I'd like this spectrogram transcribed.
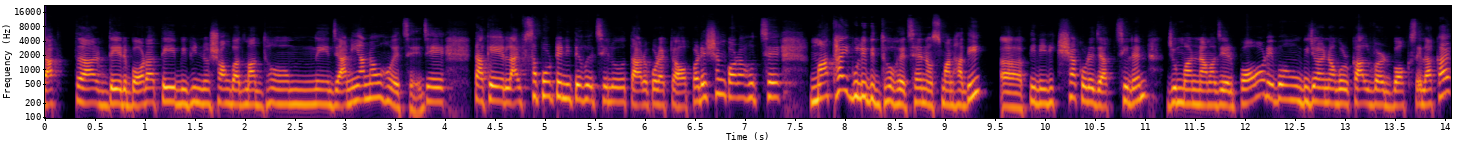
ডাক্তারদের বরাতে বিভিন্ন সংবাদ মাধ্যমে জানিয়ানো হয়েছে যে তাকে লাইফ সাপোর্টে নিতে হয়েছিল। তার উপর একটা অপারেশন করা হচ্ছে। মাথায় গুলিবিদ্ধ হয়েছেন ওসমান হাদি। তিনি রিক্সা করে যাচ্ছিলেন জুম্মার নামাজের পর এবং বিজয়নগর কালভার্ট বক্স এলাকায়।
